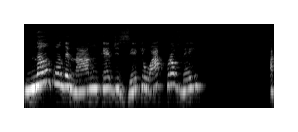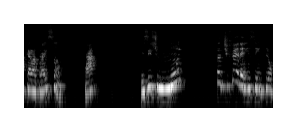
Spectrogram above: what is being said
não condenar não quer dizer que eu aprovei aquela traição, tá? Existe muita diferença entre eu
